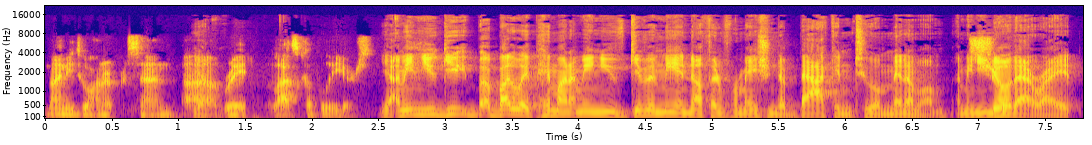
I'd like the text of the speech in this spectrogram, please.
90 to 100 percent uh, yeah. rate the last couple of years. Yeah, I mean, you, you. By the way, Payman, I mean, you've given me enough information to back into a minimum. I mean, you sure. know that, right?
